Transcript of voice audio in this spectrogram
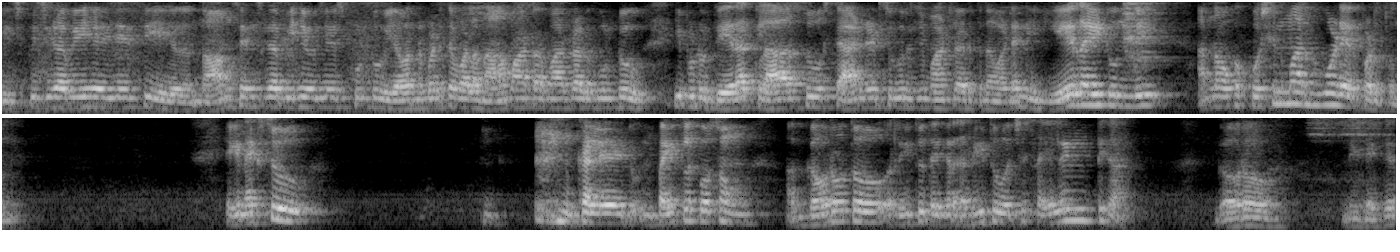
పిచ్చి పిచ్చిగా బిహేవ్ చేసి నాన్ సెన్స్గా బిహేవ్ చేసుకుంటూ ఎవరిని పడితే వాళ్ళ నా మాట మాట్లాడుకుంటూ ఇప్పుడు తీరా క్లాసు స్టాండర్డ్స్ గురించి మాట్లాడుతున్నావు అంటే నీకు ఏ రైట్ ఉంది అన్న ఒక క్వశ్చన్ మార్క్ కూడా ఏర్పడుతుంది. ఇక నెక్స్ట్ కళ్యాణ్ పైసల కోసం గౌరవ్తో రీతు దగ్గర రీతు వచ్చి సైలెంట్గా గౌరవ్ నీ దగ్గర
